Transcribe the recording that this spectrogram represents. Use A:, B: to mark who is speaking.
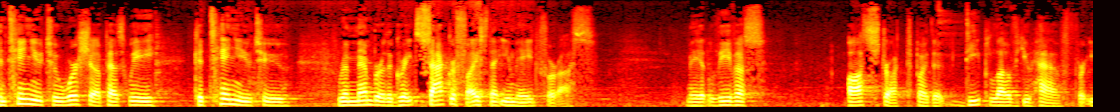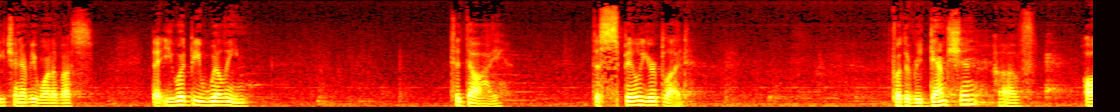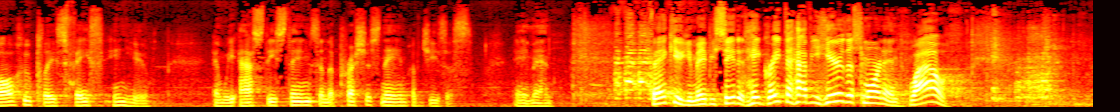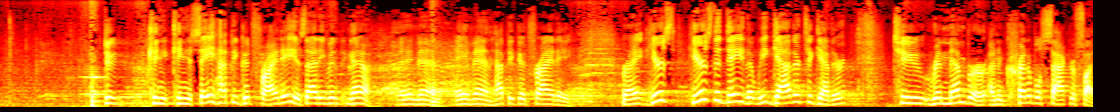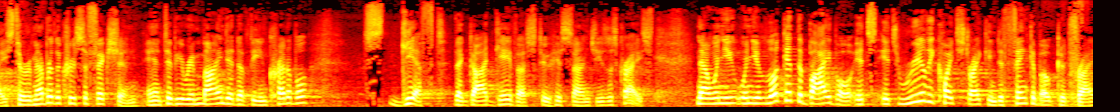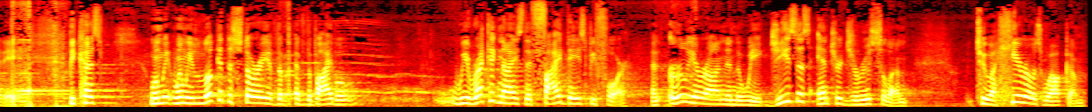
A: continue to worship, as we continue to remember the great sacrifice that you made for us. May it leave us awestruck by the deep love you have for each and every one of us, that you would be willing to die, to spill your blood for the redemption of all who place faith in you. And we ask these things in the precious name of Jesus. Amen. Thank you. You may be seated. Hey, great to have you here this morning. Wow. Dude, can you, can you say Happy Good Friday? Is that even, yeah. Amen. Amen. Happy Good Friday. Right? Here's, here's the day that we gather together to remember an incredible sacrifice, to remember the crucifixion, and to be reminded of the incredible gift that God gave us to his son, Jesus Christ. Now, when you, when you look at the Bible, it's, it's really quite striking to think about Good Friday. Because when we, when we look at the story of the, of the Bible, we recognize that five days before, and earlier on in the week, Jesus entered Jerusalem to a hero's welcome,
